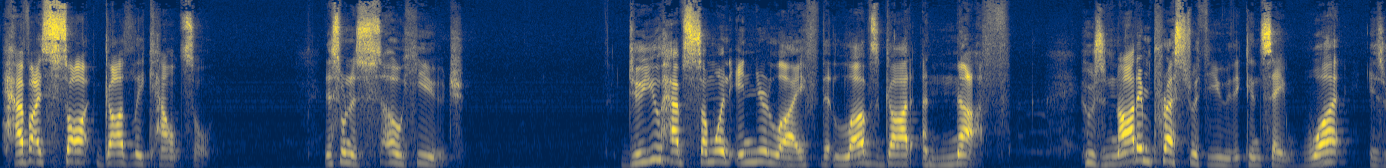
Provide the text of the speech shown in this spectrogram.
have I sought godly counsel? This one is so huge. Do you have someone in your life that loves God enough who's not impressed with you that can say, What is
